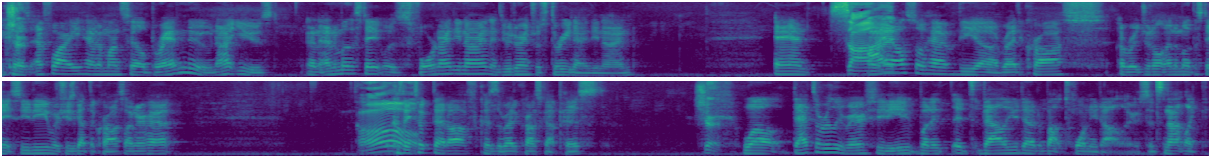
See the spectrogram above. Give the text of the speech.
Because Sure. FYE had them on sale, brand new, not used. And Enema of the State was four ninety nine, and Dude Ranch was three ninety nine. And Solid. I also have the uh, Red Cross original Enema of the State CD where she's got the cross on her hat. oh, Because they took that off because the Red Cross got pissed. sure. Well, that's a really rare CD, but it, it's valued at about twenty dollars. It's not like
